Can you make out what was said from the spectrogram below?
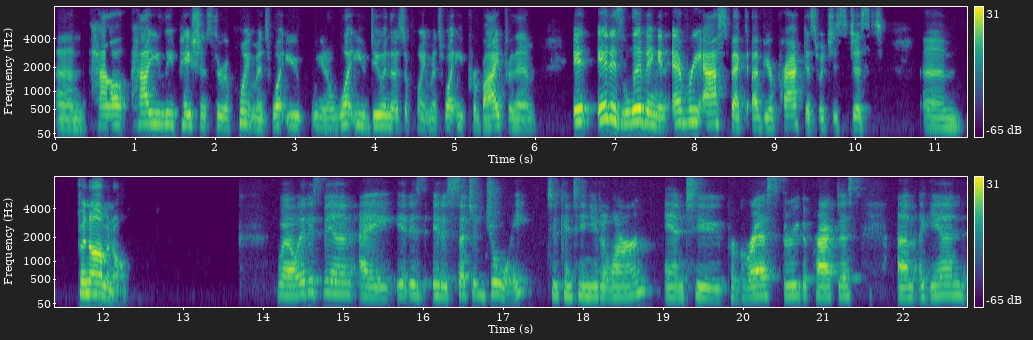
um, how how you lead patients through appointments what you you know what you do in those appointments what you provide for them. It it is living in every aspect of your practice which is just um, phenomenal well, it has been a it is it is such a joy to continue to learn and to progress through the practice. Um, again,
